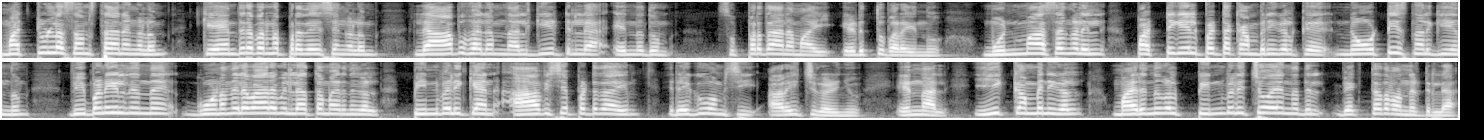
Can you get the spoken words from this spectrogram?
മറ്റുള്ള സംസ്ഥാനങ്ങളും കേന്ദ്രഭരണ പ്രദേശങ്ങളും ലാഭഫലം നൽകിയിട്ടില്ല എന്നതും സുപ്രധാനമായി എടുത്തു പറയുന്നു. മുൻമാസങ്ങളിൽ പട്ടികയിൽപ്പെട്ട കമ്പനികൾക്ക് നോട്ടീസ് നൽകിയെന്നും വിപണിയിൽ നിന്ന് ഗുണനിലവാരമില്ലാത്ത മരുന്നുകൾ പിൻവലിക്കാൻ ആവശ്യപ്പെട്ടതായും രഘുവംശി അറിയിച്ചു കഴിഞ്ഞു. എന്നാൽ ഈ കമ്പനികൾ മരുന്നുകൾ പിൻവലിച്ചോ എന്നതിൽ വ്യക്തത വന്നിട്ടില്ല.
